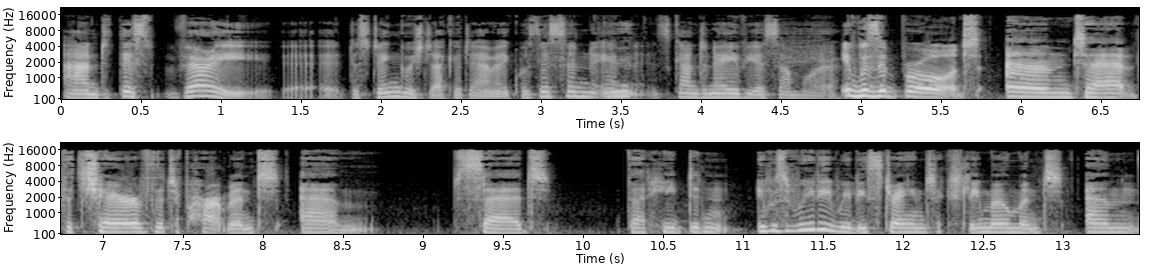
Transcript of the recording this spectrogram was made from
And this very uh, distinguished academic, was this in, in Scandinavia somewhere? It was abroad. And uh, the chair of the department um, said that he didn't. It was really, really strange, actually, moment. Um,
